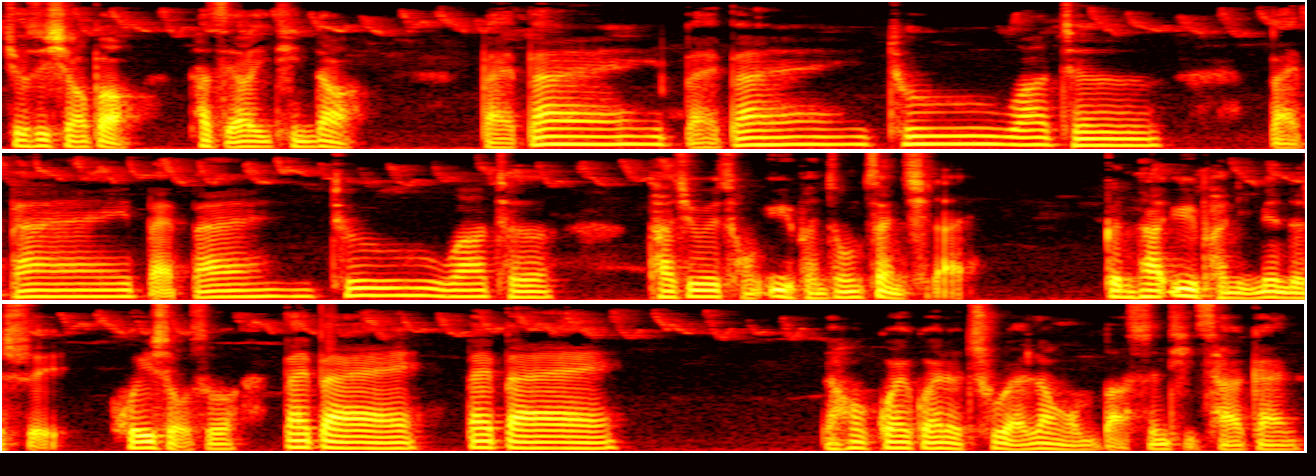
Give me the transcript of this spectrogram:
就是小宝，他只要一听到“拜拜拜拜 to water”，“ 拜拜拜拜 to water”，他就会从浴盆中站起来，跟他浴盆里面的水挥手说“拜拜拜拜”，然后乖乖的出来，让我们把身体擦干。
